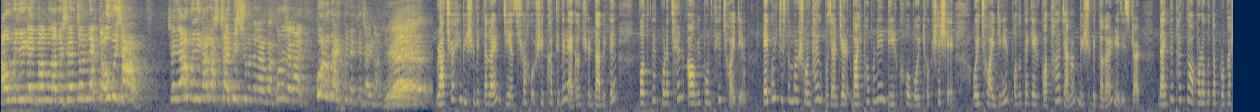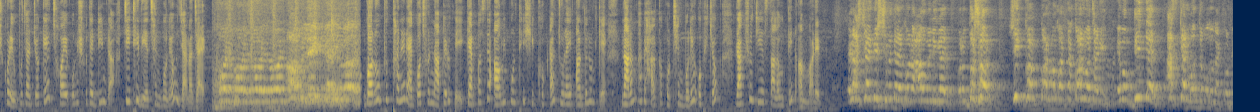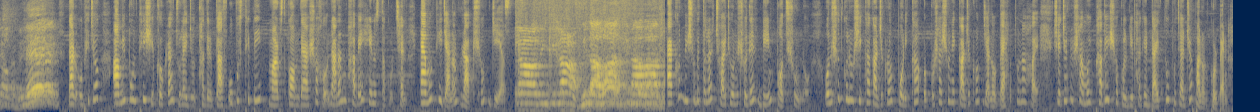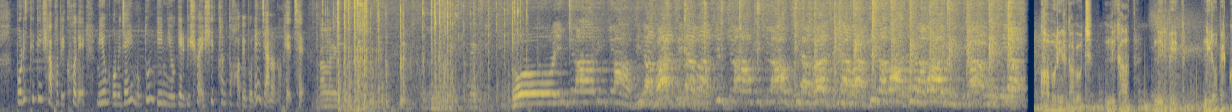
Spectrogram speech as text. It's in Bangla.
আওয়ামী লীগ এই বাংলাদেশের জন্য একটা অভিশাপ। সেই আওয়ামী লীগ আর রাজশাহী বিশ্ববিদ্যালয়ে আমরা কোনো জায়গায় কোনো দায়িত্ব দেখতে চাই না। রাজশাহী বিশ্ববিদ্যালয়ের জিএস সহ শিক্ষার্থীদের একাংশের দাবিতে পদত্যাগ করেছেন আওয়ামীপন্থী ছয় দিন। একুশ ডিসেম্বর সন্ধ্যায় উপাচার্যের বাসভবনে দীর্ঘ বৈঠক শেষে ওই ছয় দিনের পদত্যাগের কথা জানান বিশ্ববিদ্যালয়ের রেজিস্ট্রার। দায়িত্বে থাকতে অপারগতা প্রকাশ করে উপাচার্যকে ছয় অনুষদের ডিনরা চিঠি দিয়েছেন বলেও জানা যায়। গণ অভ্যুত্থানের এক বছর না পেরোতেই ক্যাম্পাসে আওয়ামীপন্থী শিক্ষকরা জুলাই আন্দোলনকে নানানভাবে হালকা করছেন বলে অভিযোগ রাকসু জিএস সালাউদ্দিন আম্মারের। রাজশাহী বিশ্ববিদ্যালয়ের কোনো আওয়ামী লীগের কোনো দোষর শিক্ষক কর্মকর্তা কর্মচারী এবং দিনদের আজকের মধ্যে পদত্যাগ করতে হবে। তার অভিযোগ আমিপন্থী শিক্ষকরা জুলাই যোদ্ধাদের ক্লাস উপস্থিতি মার্কস কম দেওয়া সহ নানানভাবে হেনস্থা করছেন। এমনটি জানান রাকসু জিয়াস। এখন বিশ্ববিদ্যালয়ের ছয়টি অনুষদের দিন পদ শূন্য। অনুষদগুলোর শিক্ষা কার্যক্রম পরীক্ষা ও প্রশাসনিক কার্যক্রম যেন ব্যাহত না হয় সেজন্য সাময়িকভাবে সকল বিভাগের দায়িত্ব উপাচার্য পালন করবেন। পরিস্থিতি স্বাভাবিক হলে নিয়ম অনুযায়ী নতুন দিন নিয়োগের বিষয়ে সিদ্ধান্ত হবে বলে জানানো হয়েছে। ও ইনকিলাব ইনকিলাব জিন্দাবাদ জিন্দাবাদ ইনকিলাব ইনকিলাব জিন্দাবাদ জিন্দাবাদ জিন্দাবাদ জিন্দাবাদ খবরের কাগজ নিখাদ নির্ভীক নিরপেক্ষ।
